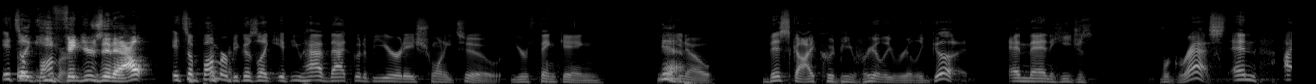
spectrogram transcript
It's like a he figures it out? It's a bummer because like if you have that good of a year at age 22, you're thinking Yeah. you know, this guy could be really, really good. And then he just regressed. And I,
